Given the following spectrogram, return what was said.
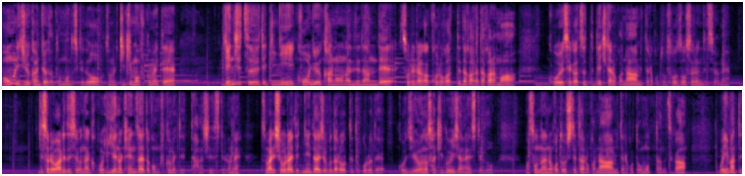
主に住環境だと思うんですけど、その機器も含めて、現実的に購入可能な値段でそれらが転がってたからだからまあこういう生活ってできたのかなみたいなことを想像するんですよね。でそれはあれですよ。なんかこう家の建材とかも含めてって話ですけどね。つまり将来的に大丈夫だろうってところでこう需要の先食いじゃないですけど、まあ、そんなようなことをしてたのかなみたいなことを思ったんですがもう今って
